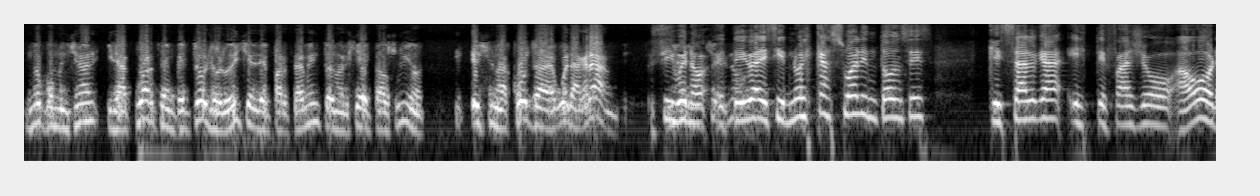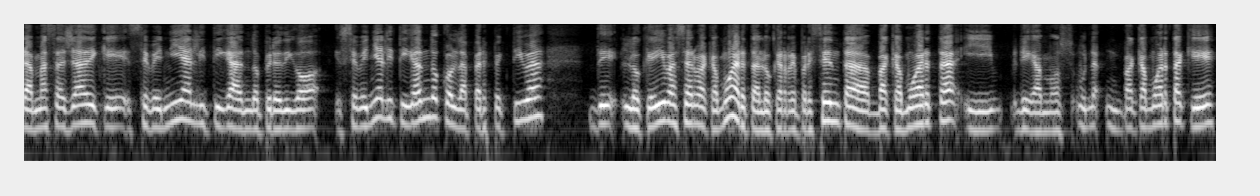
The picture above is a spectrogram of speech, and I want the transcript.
no convencional y la cuarta en petróleo, lo dice el Departamento de Energía de Estados Unidos, es una joya de abuela grande. Sí, bueno, te iba a decir, no es casual entonces que salga este fallo ahora, más allá de que se venía litigando, pero digo, se venía litigando con la perspectiva de lo que iba a ser Vaca Muerta, lo que representa Vaca Muerta y, digamos, una Vaca Muerta que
